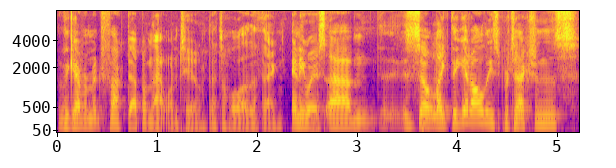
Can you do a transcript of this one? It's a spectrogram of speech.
the government fucked up on that one too. That's a whole other thing. Anyways, um, so like they get all these protections,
